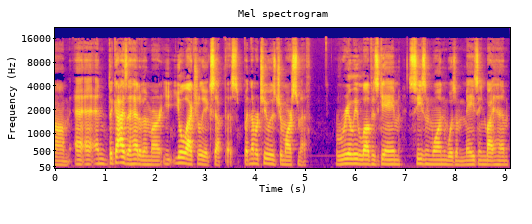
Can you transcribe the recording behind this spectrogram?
Um, and, and, the guys ahead of him are, you'll actually accept this. But number two is Jamar Smith. Really love his game. Season one was amazing by him.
